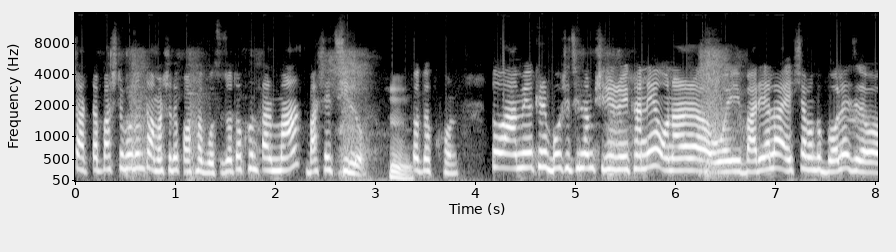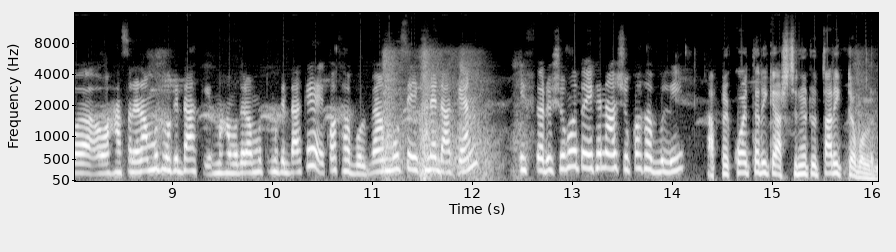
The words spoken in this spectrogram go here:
চারটা পাঁচটা পর্যন্ত আমার সাথে কথা বলছে। যতক্ষণ তার মা বাসায় ছিল ততক্ষণ। তো আমি ওখানে বসেছিলাম সিঁড়ির ওইখানে। ওনার ওই বাড়িওয়ালা এসে আমাকে বলে যে হাসানের আম্মু তোমাকে ডাকে মাহমুদের আম্মু তোমাকে ডাকে কথা বলবে। আমি বলছি এখানে ডাকেন। ইফতারের সময় তো এখানে আসুক কথা বলি। আপনি কয় তারিখে আসছেন? একটু তারিখটা বলেন।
